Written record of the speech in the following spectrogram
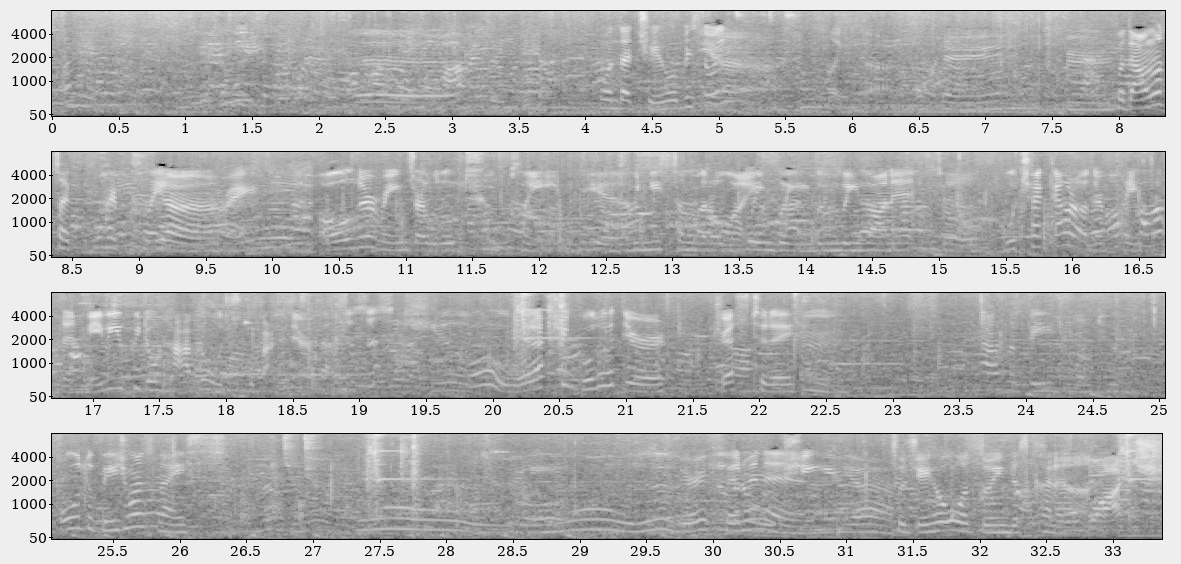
One that J-Hope is doing? Like that. Okay. But that one's like quite plain, Yeah. right? All their rings are a little too plain. Yeah. We need some little like bling bling bling blings on it. So we'll check out other places and then maybe if we don't have it, we'll just go back there. This is cute. Oh, it actually goes with your dress today. Hmm. Has the beige one too. Oh, the beige one's nice. Ooh, this is very feminine. Yeah. So J-Hope was doing this kind of watch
